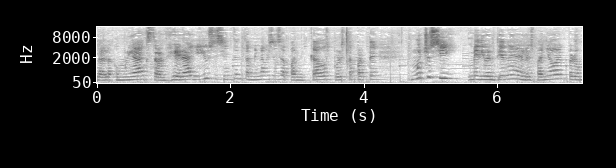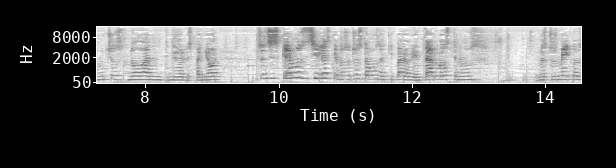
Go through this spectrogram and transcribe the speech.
la comunidad extranjera y ellos se sienten también a veces apanicados por esta parte. Muchos sí medio entienden el español, pero muchos no han entendido el español. Entonces queremos decirles que nosotros estamos aquí para orientarlos. Tenemos nuestros médicos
